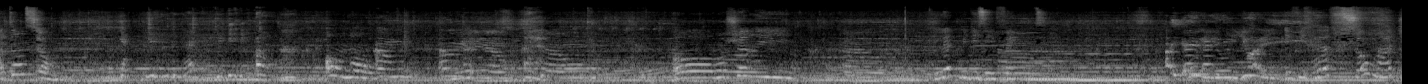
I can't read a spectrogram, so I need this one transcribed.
Attention Oh non Oh Hurts so much,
